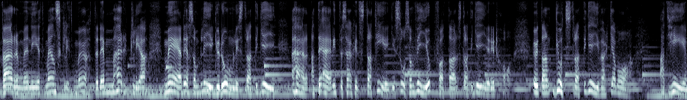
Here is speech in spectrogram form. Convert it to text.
värmen i ett mänskligt möte. Det märkliga med det som blir gudomlig strategi är att det är inte särskilt strategiskt så som vi uppfattar strategier idag. Utan Guds strategi verkar vara att ge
